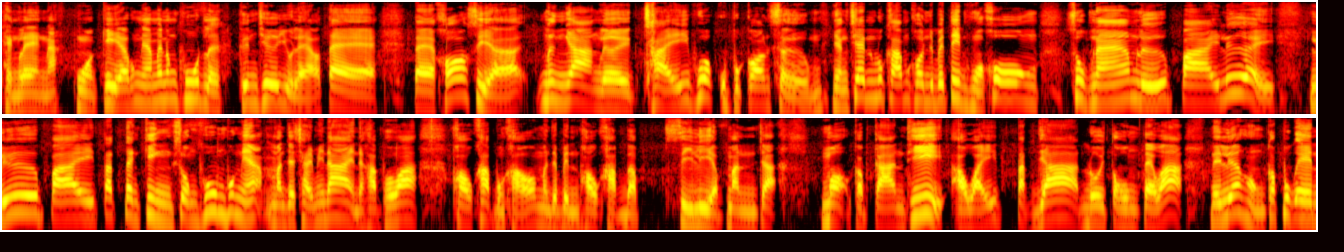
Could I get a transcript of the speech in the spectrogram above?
แข็งแรงนะ หัวเกียร์พวกเนี้ยไม่ต้องพูดเลยขึ้นชื่ออยู่แล้ว แต่แต่ข้อเสียหนึ่งอย่างเลยใช้พวกอุปกรณ์เสริม อย่างเช่น ลูกค้าบางคนจะไปติดหัวโคงสูบน้ำหรือปลายเลื่อย หรือปลายตัดแต่งกิ่งทรงพุ่มพวกเนี้ยมันจะใช้ไม่ได้นะครับ เพราะว่าเพาขับของเขามันจะเป็นเพาขับแบบสี่เหลี่ยมมันจะ เหมาะกับการที่เอาไว้ตัดหญ้าโดยตรง แต่ว่าในเรื่องของกระปุกเอ็น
